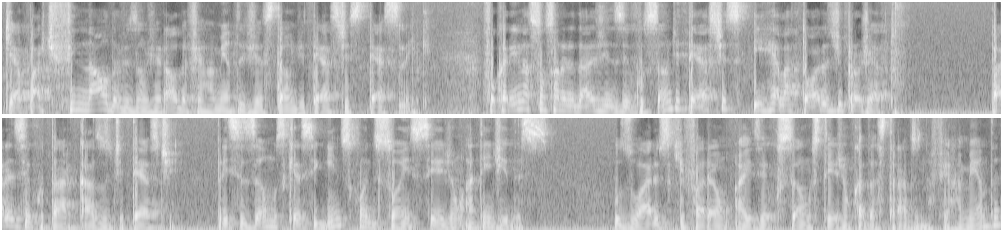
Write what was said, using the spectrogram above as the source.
que é a parte final da visão geral da ferramenta de gestão de testes TestLink. Focarei nas funcionalidades de execução de testes e relatórios de projeto. Para executar casos de teste, precisamos que as seguintes condições sejam atendidas. Usuários que farão a execução estejam cadastrados na ferramenta,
